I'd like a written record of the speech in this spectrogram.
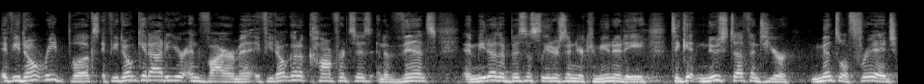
if you don't read books, if you don't get out of your environment, if you don't go to conferences and events and meet other business leaders in your community to get new stuff into your mental fridge,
